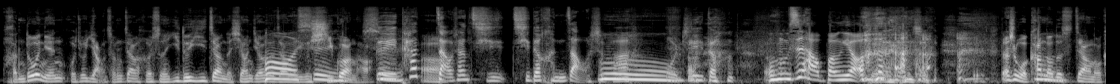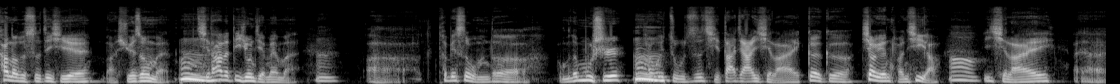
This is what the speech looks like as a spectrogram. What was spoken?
很多年，我就养成这样和神一对一这样的相交的这样的一个习惯了哈。是。对他啊。早上起起得很早是吧？嗯。我记得，我们是好朋友，但是我看到的是这样的，我看到的是这些啊学生们，其他的弟兄姐妹们，嗯。啊、特别是我们的我们的牧师，他会组织起大家一起来各个校园团契啊，哦，一起来呃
